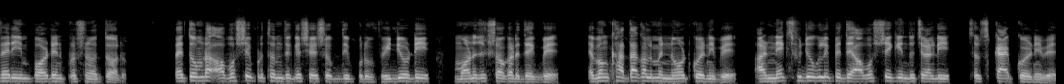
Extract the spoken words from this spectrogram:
ভেরি ইম্পর্টেন্ট প্রশ্ন উত্তর। তাই তোমরা অবশ্যই প্রথম থেকে শেষ অবধি পুরো ভিডিওটি মনোযোগ সহকারে দেখবে এবং খাতা কলমে নোট করে নিবে। আর নেক্সট ভিডিওগুলি পেতে অবশ্যই কিন্তু চ্যানেলটি সাবস্ক্রাইব করে নিবে।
